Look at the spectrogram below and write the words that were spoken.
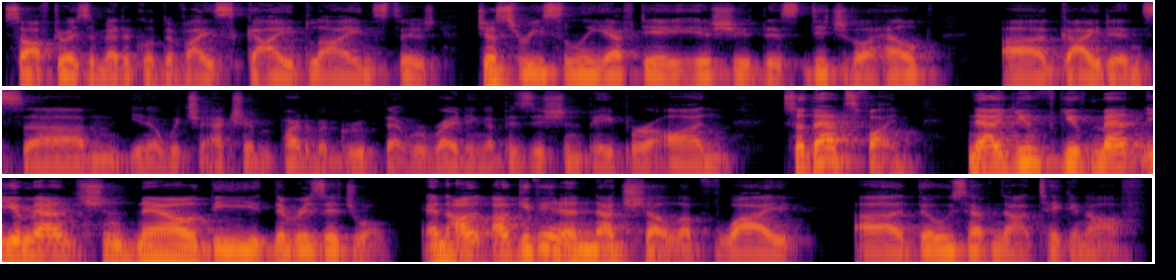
software as a medical device guidelines. There's just recently FDA issued this digital health uh, guidance, um, you know, which actually I'm part of a group that we're writing a position paper on. So that's fine. Now you've you've met, you mentioned now the the residual, and I'll, I'll give you in a nutshell of why uh, those have not taken off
